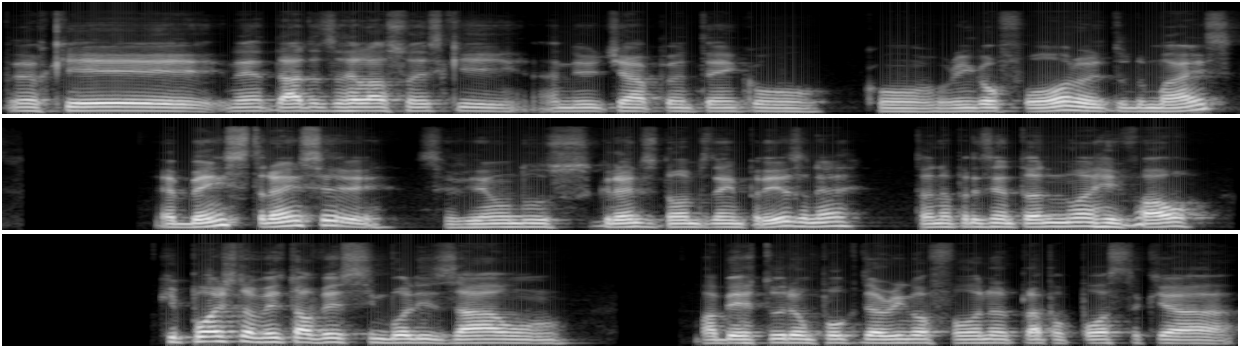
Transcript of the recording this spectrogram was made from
porque, né, dadas as relações que a New Japan tem com, com o Ring of Honor e tudo mais, é bem estranho você, você ver um dos grandes nomes da empresa, né, estando apresentando numa rival, que pode também talvez simbolizar um, uma abertura um pouco da Ring of Honor para a proposta que a,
